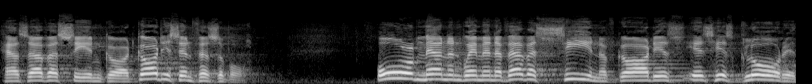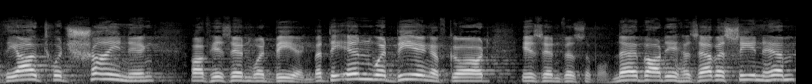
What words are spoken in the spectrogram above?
has ever seen God. God is invisible. All men and women have ever seen of God is, is His glory, the outward shining of His inward being. But the inward being of God is invisible. Nobody has ever seen Him,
